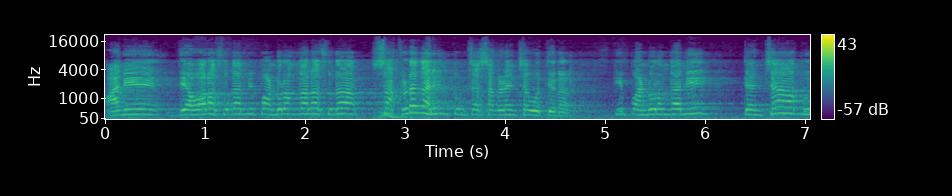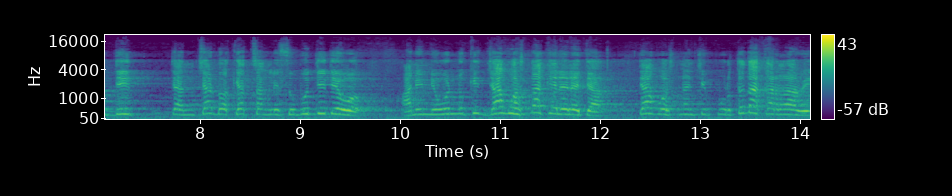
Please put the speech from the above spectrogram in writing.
आणि देवाला सुद्धा मी पांडुरंगाला सुद्धा साकडं घालीन तुमच्या सगळ्यांच्या वतीनं. की पांडुरंगाने त्यांच्या बुद्धीत त्यांच्या डोक्यात चांगली सुबुद्धी देवं आणि निवडणुकीत ज्या घोषणा केलेल्या त्या त्या घोषणांची पूर्तता करावी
